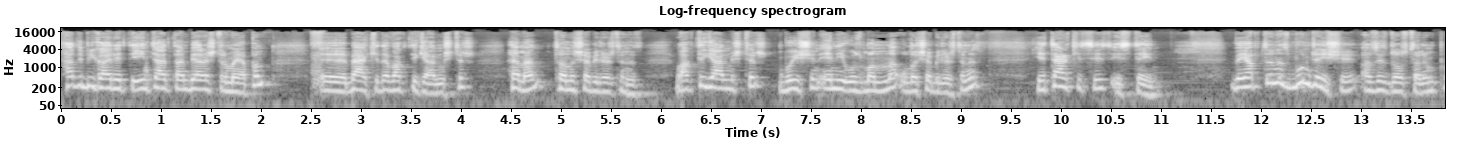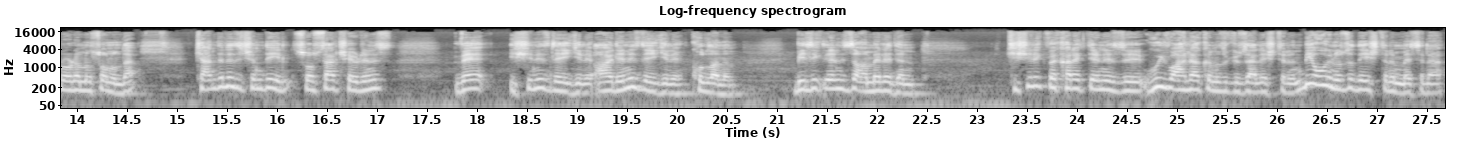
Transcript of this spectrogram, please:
Hadi bir gayretle internetten bir araştırma yapın. Ee, belki de vakti gelmiştir. Hemen tanışabilirsiniz. Vakti gelmiştir. Bu işin en iyi uzmanına ulaşabilirsiniz. Yeter ki siz isteyin. Ve yaptığınız bunca işi aziz dostlarım programın sonunda kendiniz için değil, sosyal çevreniz ve işinizle ilgili, ailenizle ilgili kullanın. Bildiklerinizi amel edin. Kişilik ve karakterinizi, huy ve ahlakınızı güzelleştirin. Bir oyunuzu değiştirin mesela.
